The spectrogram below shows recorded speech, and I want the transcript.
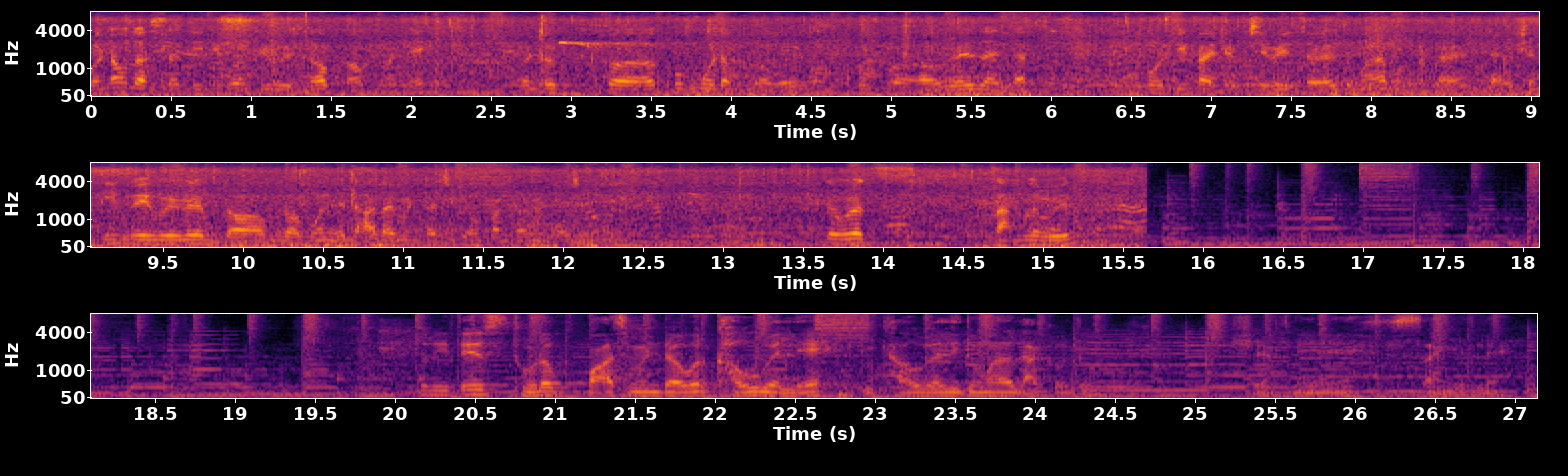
बनवलं असतं तिने पण व्ह्यू एका ब्लॉगमध्ये पण तो क- खूप मोठा ब्लॉग आहे खूप वेळ जाईल फोर्टी फाय फिफ्टी वेळ जवळ तुम्हाला पण म्हणता येईल. त्यापेक्षा तीन वेगवेगळे ब्लॉग म्हणजे दहा दहा मिनटाचे किंवा पंधरा मिनटाचे. तेवढंच चांगलं होईल. तर इथेच थोडं पाच मिनटावर खाऊ गल्ली आहे. ती खाऊ गल्ली तुम्हाला दाखवतो. शेफने सांगितलं आहे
